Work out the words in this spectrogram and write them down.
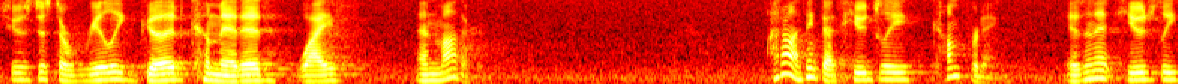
She was just a really good, committed wife and mother. I don't I think that's hugely comforting. Isn't it hugely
